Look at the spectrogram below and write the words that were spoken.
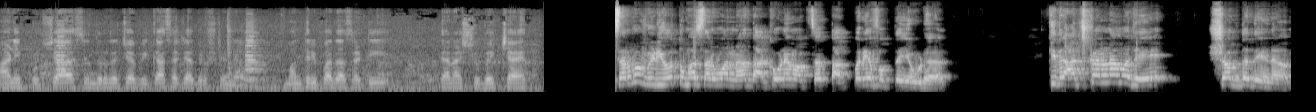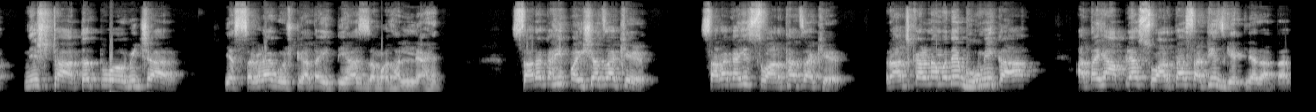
आणि पुढच्या सिंधुदुर्गच्या विकासाच्या दृष्टीने मंत्रिपदासाठी त्यांना शुभेच्छा आहेत. सर्व व्हिडिओ तुम्हा सर्वांना दाखवण्यामागचं तात्पर्य फक्त एवढं की राजकारणामध्ये शब्द देणं निष्ठा तत्व विचार या सगळ्या गोष्टी आता इतिहास जमा झालेल्या आहेत. सारं काही पैशाचा खेळ सारा काही स्वार्थाचा खेळ. राजकारणामध्ये भूमिका आता ह्या आपल्या स्वार्थासाठीच घेतल्या जातात.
